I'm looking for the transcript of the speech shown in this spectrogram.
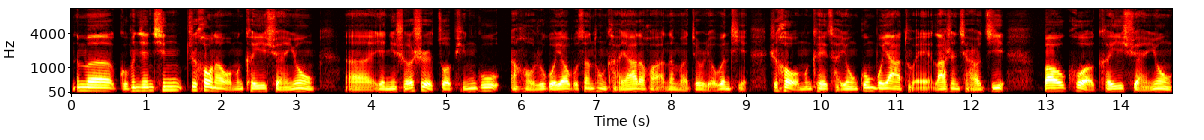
那么骨盆前倾之后呢，我们可以选用呃眼镜蛇式做评估。然后如果腰部酸痛卡压的话，那么就是有问题。之后我们可以采用弓步压腿、拉伸髂腰肌，包括可以选用。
